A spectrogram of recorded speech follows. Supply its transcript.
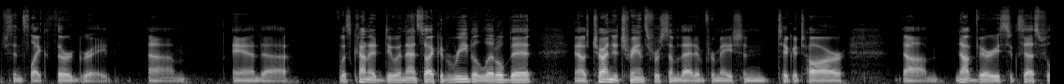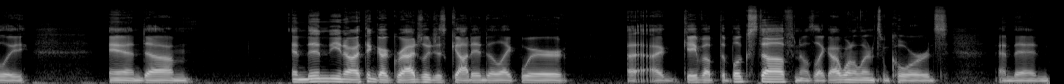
since like third grade, um, and uh, was kind of doing that. So I could read a little bit, and I was trying to transfer some of that information to guitar, um, not very successfully, and um, and then you know I think I gradually just got into like where I, I gave up the book stuff, and I was like I want to learn some chords and then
